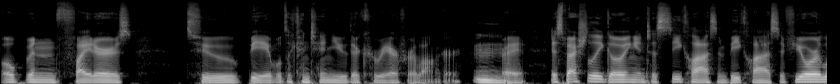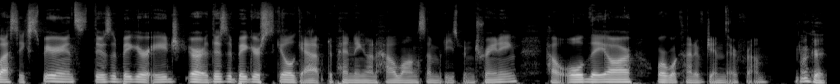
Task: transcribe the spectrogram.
open fighters to be able to continue their career for longer, Mm. right? Especially going into C class and B class. If you're less experienced, there's a bigger age or there's a bigger skill gap depending on how long somebody's been training, how old they are, or what kind of gym they're from. Okay.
